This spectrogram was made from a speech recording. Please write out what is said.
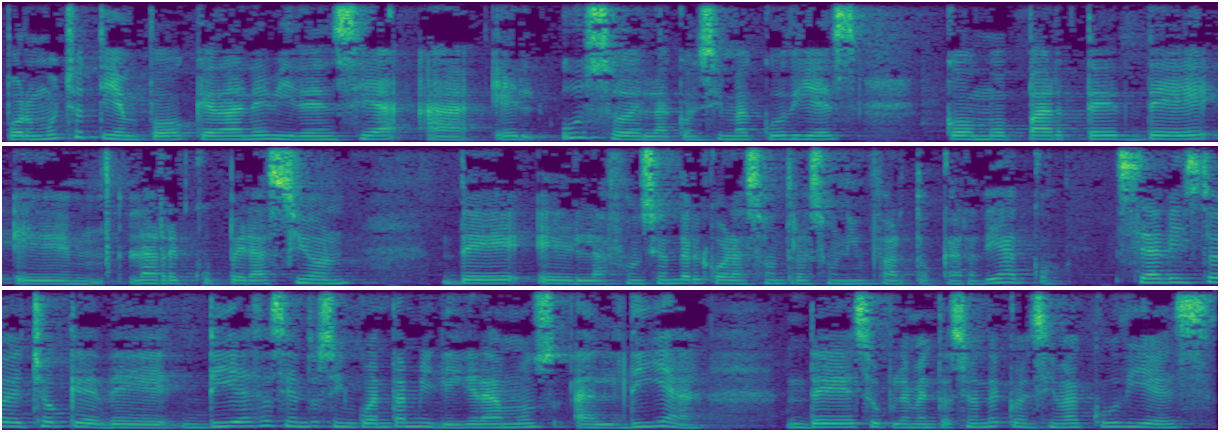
por mucho tiempo que dan evidencia a el uso de la coenzima Q10 como parte de eh, la recuperación de eh, la función del corazón tras un infarto cardíaco. Se ha visto, hecho, que de 10 a 150 miligramos al día de suplementación de coenzima Q10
